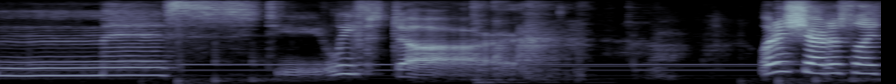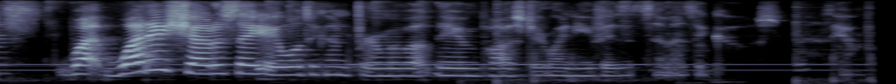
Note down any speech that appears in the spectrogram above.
Misty Leafstar. What is Shadowsight's what what is Shadowsight able to confirm about the imposter when he visits him as a ghost? The, imp-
